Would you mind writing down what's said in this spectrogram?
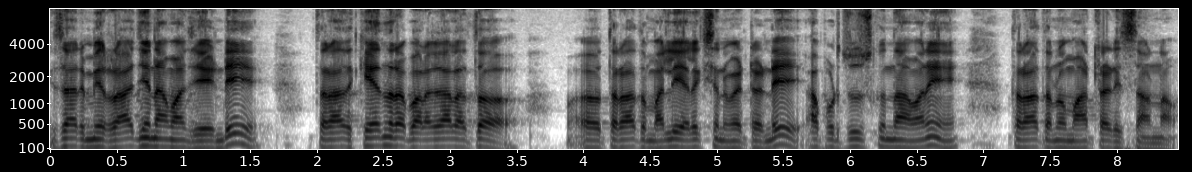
ఈసారి మీరు రాజీనామా చేయండి తర్వాత కేంద్ర బలగాలతో తర్వాత మళ్ళీ ఎలక్షన్ పెట్టండి అప్పుడు చూసుకుందామని తర్వాత నువ్వు మాట్లాడిస్తా ఉన్నావు.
